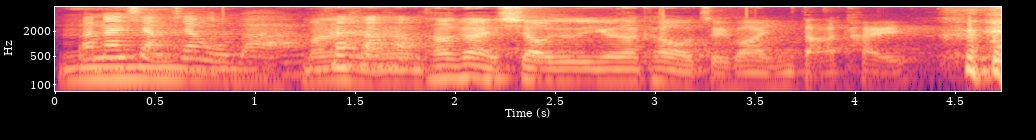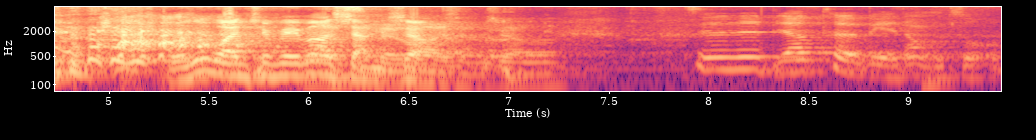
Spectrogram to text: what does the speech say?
蛮难想象的吧？蛮难想象。他刚才笑，就是因为他看我嘴巴已经打开，我是完全没办法想象。这是比较特别动作。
